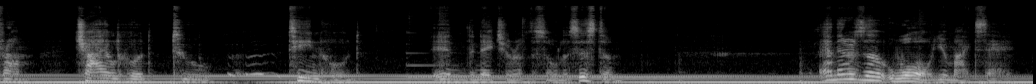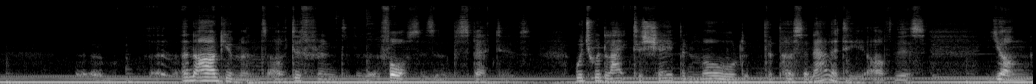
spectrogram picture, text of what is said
from childhood teenhood in the nature of the solar system and there is a war, you might say, an argument of different forces and perspectives, which would like to shape and mold the personality of this young,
